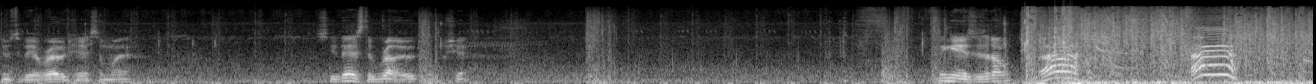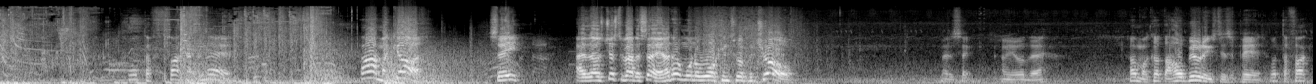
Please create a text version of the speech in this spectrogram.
Seems to be a road here somewhere. See, there's the road. Oh, shit. Thing is, is I don't. Ah! Ah! What the fuck happened there? Oh my god! See, as I was just about to say, I don't want to walk into a patrol. Wait a sec. Oh, you're there. Oh my god, the whole building's disappeared. What the fuck?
